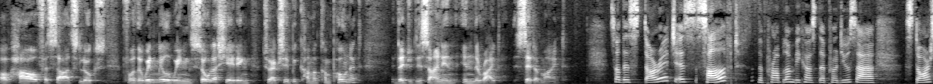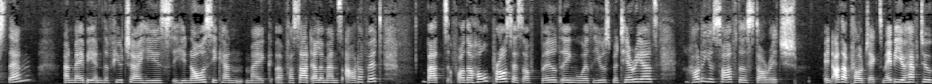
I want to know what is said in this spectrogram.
of how facades looks for the windmill wings solar shading to actually become a component that you design in in the right set of mind. So the storage is solved the problem because the producer stores them and maybe in the future he is he knows he can make uh, facade elements out of it but for the whole process of building with used materials, how do you solve the storage in other projects? Maybe you have to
